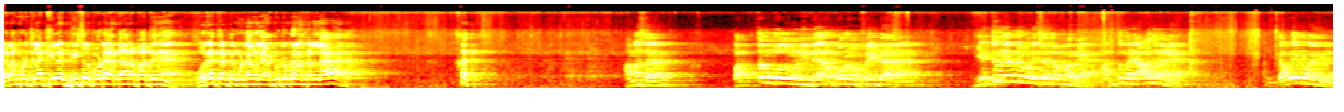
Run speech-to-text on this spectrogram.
கிளம்பிடுச்சுன்னா கீழே டீசல் போட இறங்காதானே பார்த்துங்க ஒரே தட்டு கொண்டு உங்களை இறக்கி விட்டு ரெண்டல்ல ஆமாம் சார். பத்தொம்போது மணி நேரம் போகிற ஃப்ளைட்டை எட்டு மணி நேரத்தில் கொண்டு சேர்த்துறோம் பாருங்க. அந்த மாதிரி ஆளுங்க நாங்க. கவலையப்படாதீங்க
